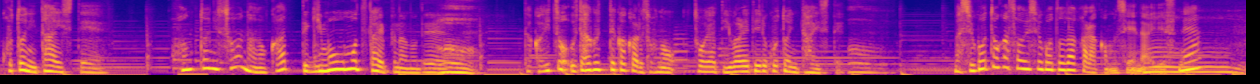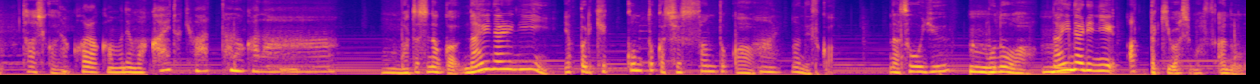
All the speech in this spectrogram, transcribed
ことに対して本当にそうなのかって疑問を持つタイプなので、うんだからいつも疑ってかかるそのそうやって言われていることに対して、まあ仕事がそういう仕事だからかもしれないですうね。ん確かにだ、からかもでも若い時はあったのかな。うん。私なんかないなりにやっぱり結婚とか出産とかはい。何ですか？なそういううんものはうん。ないなりにあった気はします。あの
